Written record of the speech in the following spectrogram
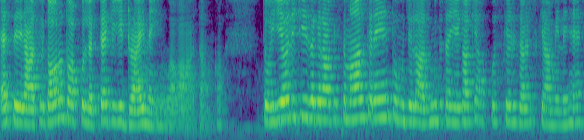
ऐसे हाथ लगाओ ना तो आपको लगता है कि ये ड्राई नहीं हुआ हुआ हाथ आपका। तो ये वाली चीज़ अगर आप इस्तेमाल करें तो मुझे लाजमी बताइएगा कि आपको इसके रिज़ल्ट्स क्या मिले हैं।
